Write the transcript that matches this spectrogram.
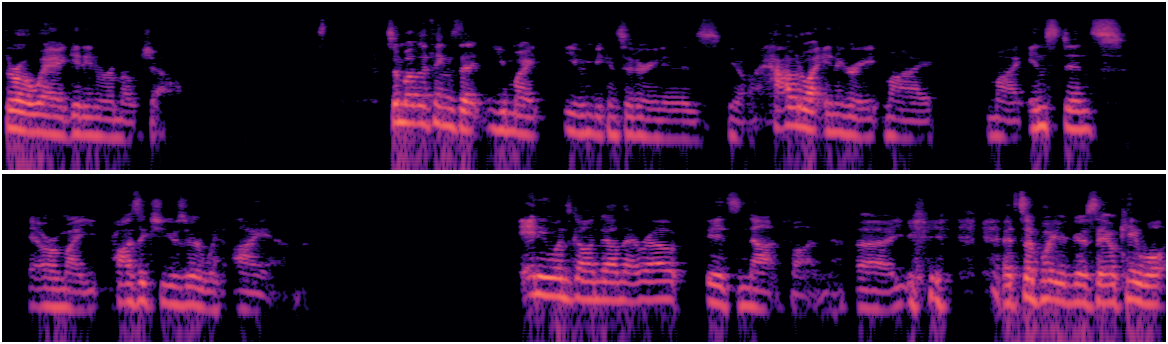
throw away getting a remote shell some other things that you might even be considering is, you know, how do I integrate my, my instance or my POSIX user with IAM? Anyone's gone down that route, it's not fun. Uh, at some point you're gonna say, okay, well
